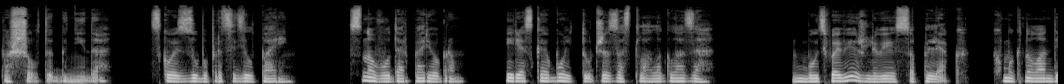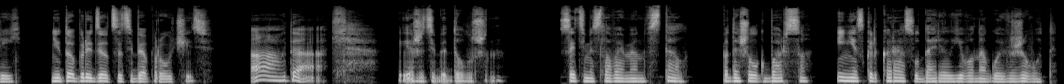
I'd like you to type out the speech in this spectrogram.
«Пошёл ты, гнида», — сквозь зубы процедил парень. Снова удар по ребрам и резкая боль тут же застлала глаза. «Будь повежливее, сопляк», — хмыкнул Андрей. «Не то придется тебя проучить». «Ах, да, я же тебе должен». С этими словами он встал, подошел к Барсу и несколько раз ударил его ногой в живот.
